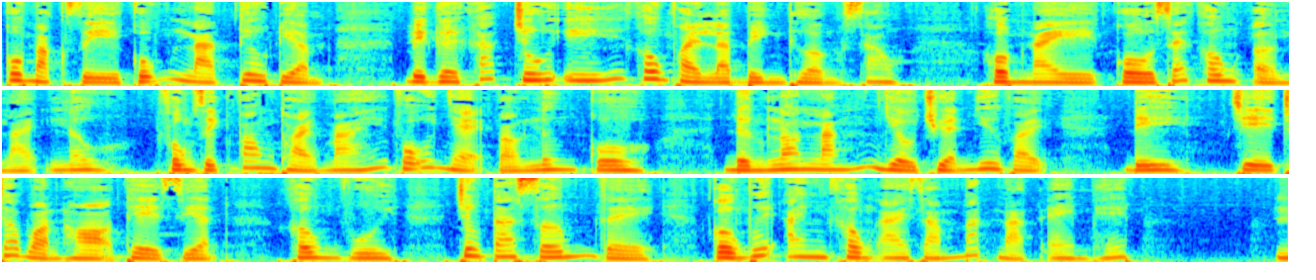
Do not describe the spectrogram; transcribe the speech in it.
cô mặc gì cũng là tiêu điểm. Bị người khác chú ý không phải là bình thường sao? Hôm nay cô sẽ không ở lại lâu. Phùng Dịch Phong thoải mái vỗ nhẹ vào lưng cô. Đừng lo lắng nhiều chuyện như vậy. Đi, chỉ cho bọn họ thể diện. Không vui, chúng ta sớm về. Cùng với anh không ai dám bắt nạt em hết. Ừ,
